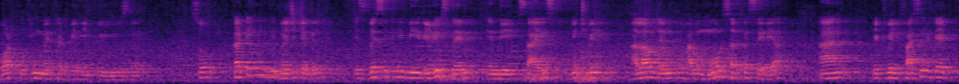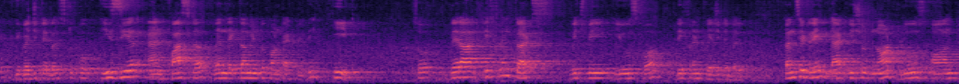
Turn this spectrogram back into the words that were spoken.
what cooking method we need to use them. So cutting the vegetable is basically we reduce them in the size which will allow them to have a more surface area and it will facilitate the vegetables to cook easier and faster when they come into contact with the heat. So there are different cuts which we use for different vegetable considering that we should not lose on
